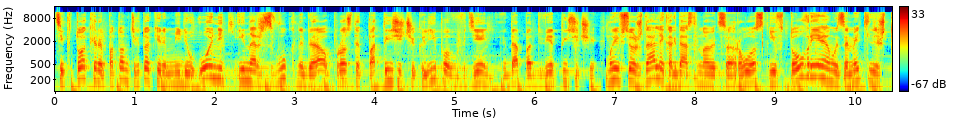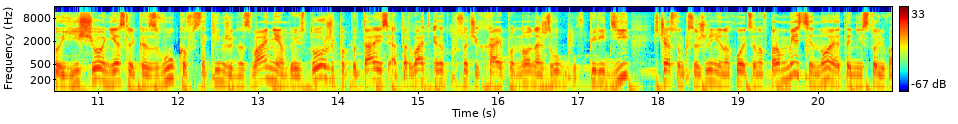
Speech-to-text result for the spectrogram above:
тиктокеры, потом тиктокеры миллионники, и наш звук набирал просто по тысяче клипов в день, иногда по две тысячи. Мы все ждали, когда остановится рост, и в то время мы заметили, что еще несколько звуков с таким же названием, то есть тоже попытались оторвать этот кусочек хайпа, но наш звук был впереди, сейчас он, к сожалению, находится на втором месте, но это не столь важно.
